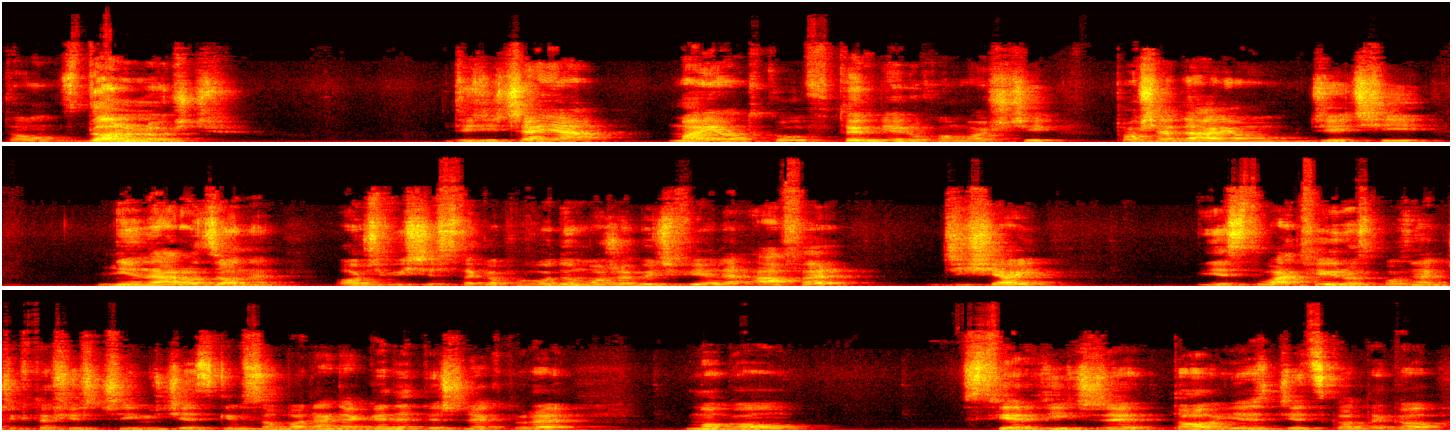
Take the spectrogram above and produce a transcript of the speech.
tą zdolność dziedziczenia majątku, w tym nieruchomości, posiadają dzieci nienarodzone. Oczywiście z tego powodu może być wiele afer. Dzisiaj jest łatwiej rozpoznać, czy ktoś jest czyimś dzieckiem. Są badania genetyczne, które mogą stwierdzić, że to jest dziecko tego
